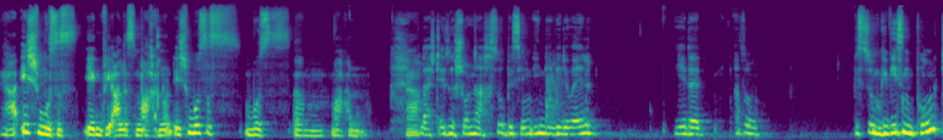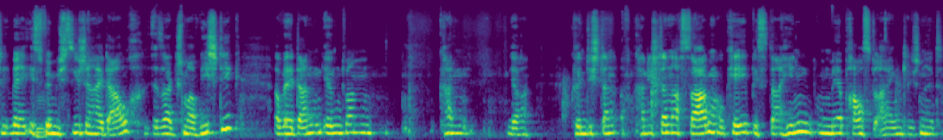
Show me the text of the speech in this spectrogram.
ja, ich muss es irgendwie alles machen und ich muss es muss ähm, machen. Ja. Vielleicht ist es schon nach so ein bisschen individuell. Jeder, also bis zu einem gewissen Punkt ist für mich Sicherheit auch, sag ich mal, wichtig. Aber dann irgendwann kann, ja, könnte ich dann, kann ich dann auch sagen, okay, bis dahin und mehr brauchst du eigentlich nicht.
